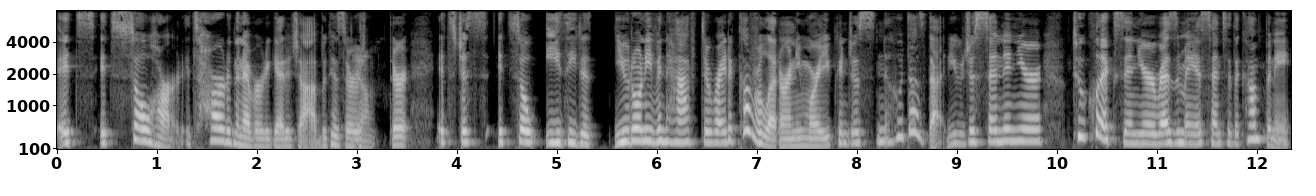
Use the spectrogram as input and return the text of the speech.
It's it's so hard. It's harder than ever to get a job because there's Yeah. there it's just it's so easy to you don't even have to write a cover letter anymore. You can just who does that? You just send in your two clicks and your resume is sent to the company.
